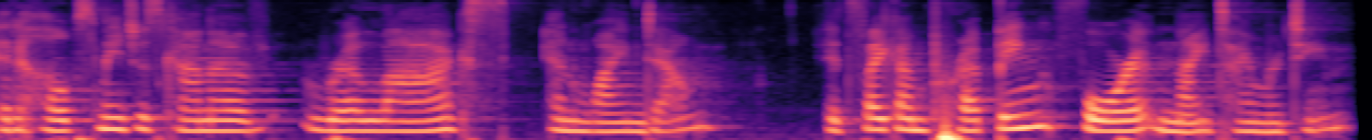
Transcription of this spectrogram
it helps me just kind of relax and wind down. It's like I'm prepping for nighttime routine.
